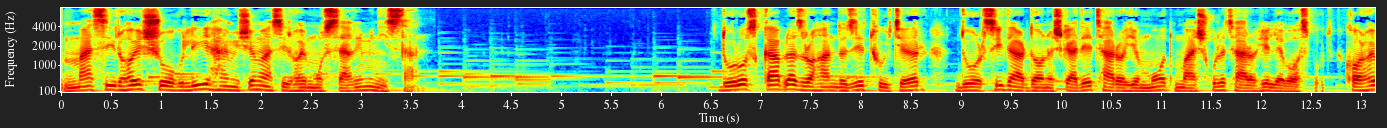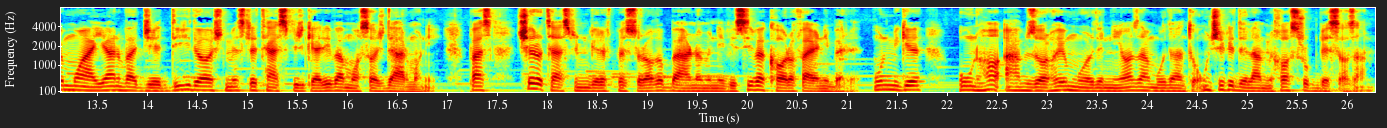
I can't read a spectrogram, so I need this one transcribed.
مسیرهای شغلی همیشه مسیرهای مستقیمی نیستند. درست قبل از راه اندازی توییتر دورسی در دانشکده طراحی مد مشغول طراحی لباس بود. کارهای معین و جدی داشت مثل تصویرگری و ماساژ درمانی. پس چرا تصمیم گرفت به سراغ برنامه نویسی و کارآفرینی بره؟ اون میگه اونها ابزارهای مورد نیازم بودن تا اونچه که دلم می‌خواست رو بسازم.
